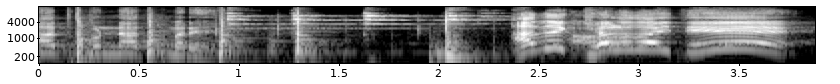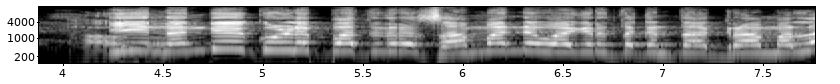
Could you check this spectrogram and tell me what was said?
ಮಾತು ಪುಣ್ಯಾತ್ಮರೇ. ಅದಕ್ಕೆ ಹೇಳೋದೈತಿ ಈ ನಂದಿ ಕುಳ್ಳಿಪ್ಪ ಅಂತಂದ್ರೆ ಸಾಮಾನ್ಯವಾಗಿರತಕ್ಕಂತ ಗ್ರಾಮ ಅಲ್ಲ?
